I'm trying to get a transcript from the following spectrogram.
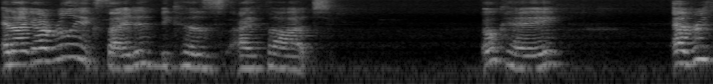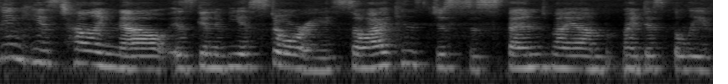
and I got really excited because I thought, okay, everything he's telling now is going to be a story, so I can just suspend my um my disbelief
